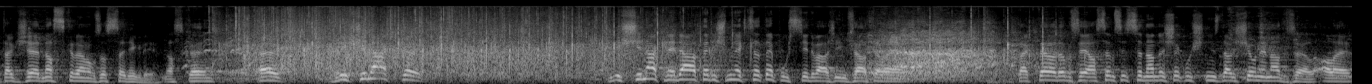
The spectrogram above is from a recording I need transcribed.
takže naschledanou zase někdy. Naschledanou. Když jinak, když jinak nedáte, když mi nechcete pustit, vážení přátelé, tak teda dobře, já jsem sice na dnešek už nic dalšího nenadřel, ale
